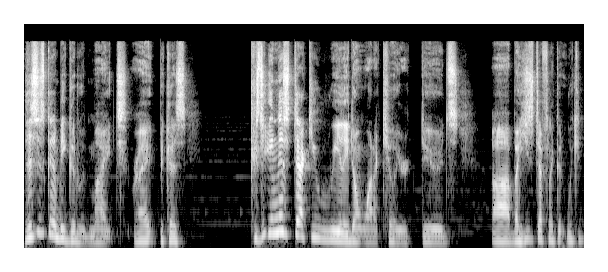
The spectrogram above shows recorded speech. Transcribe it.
This is going to be good with might, right? Because because in this deck you really don't want to kill your dudes, uh, but he's definitely good. We could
